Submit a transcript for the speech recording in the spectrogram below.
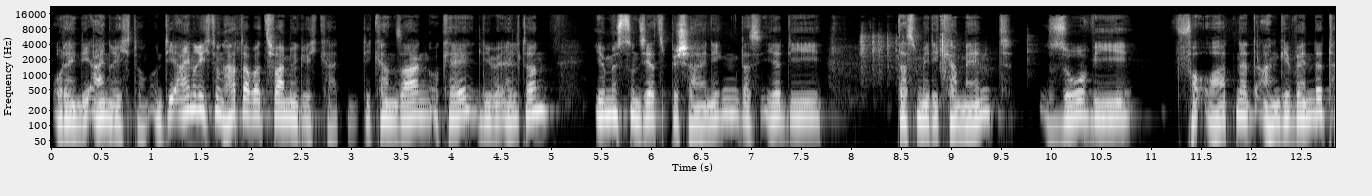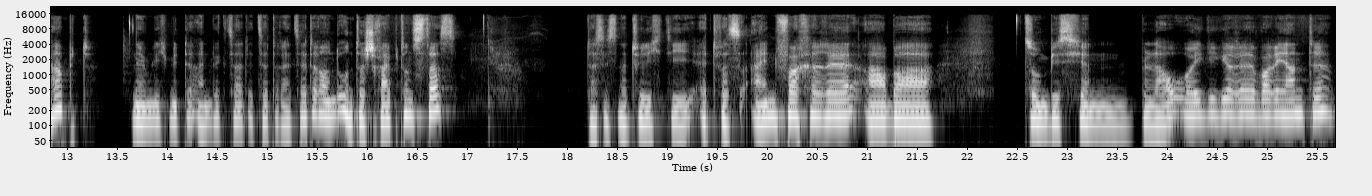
oder in die Einrichtung. Und die Einrichtung hat aber zwei Möglichkeiten. Die kann sagen, okay, liebe Eltern, ihr müsst uns jetzt bescheinigen, dass ihr die, das Medikament so wie verordnet angewendet habt, nämlich mit der Einwirkzeit etc. etc. und unterschreibt uns das. Das ist natürlich die etwas einfachere, aber so ein bisschen blauäugigere Variante.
